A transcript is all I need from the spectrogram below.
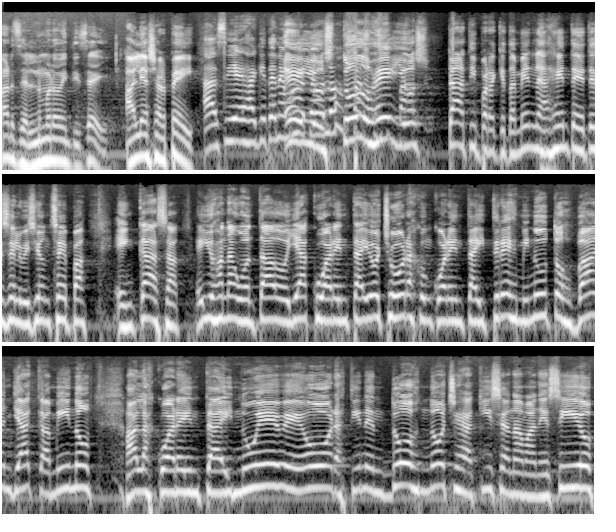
Marcel, número 26. Alias Sharpay. Así es, aquí tenemos a Ellos, todos, todos, los ellos, Tati, para que también la gente de Televisión sepa, en casa, ellos han aguantado ya 48 horas con 43 minutos, van ya camino a las 49 horas, tienen dos noches aquí, se han amanecido,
